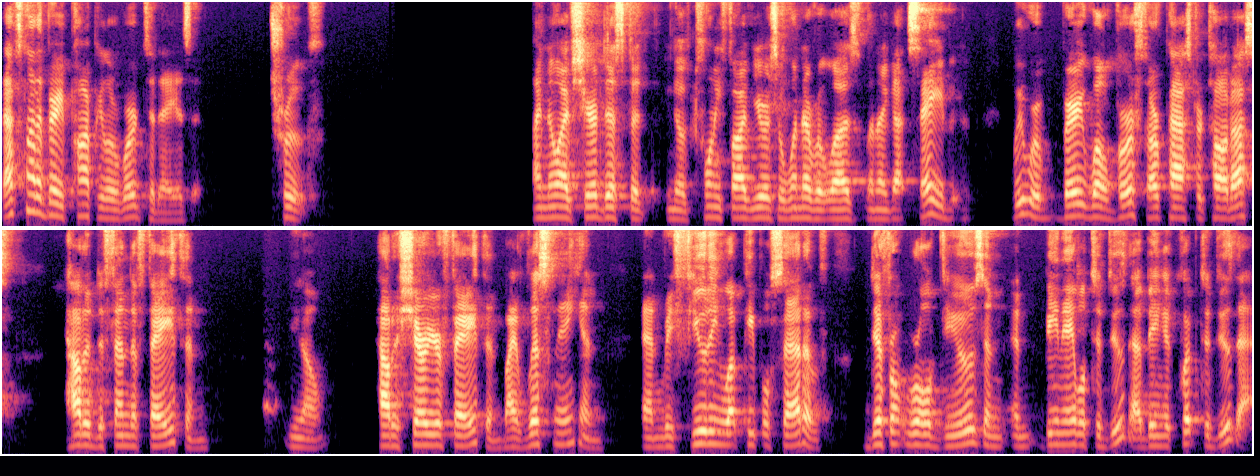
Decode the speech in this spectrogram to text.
That's not a very popular word today, is it? Truth. I know I've shared this, but you know, 25 years or whenever it was when I got saved, we were very well versed. Our pastor taught us how to defend the faith and you know how to share your faith and by listening and and refuting what people said of different worldviews and, and being able to do that, being equipped to do that.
